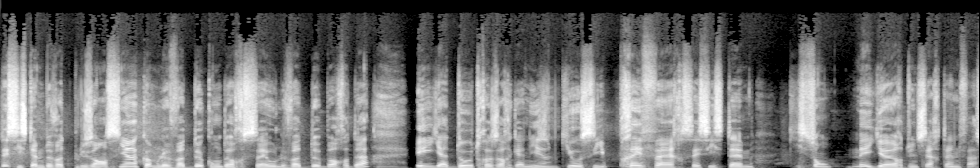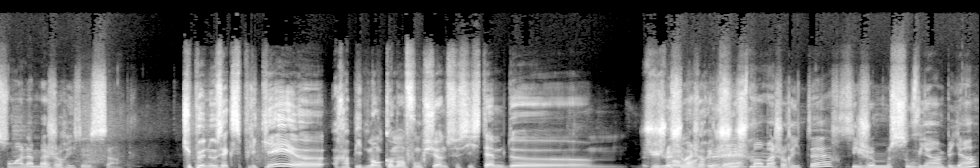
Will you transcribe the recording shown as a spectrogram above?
des systèmes de vote plus anciens, comme le vote de Condorcet ou le vote de Borda. Et il y a d'autres organismes qui aussi préfèrent ces systèmes qui sont meilleurs d'une certaine façon à la majorité simple. Tu peux nous expliquer euh, rapidement comment fonctionne ce système de euh, jugement jugement- majoritaire le jugement majoritaire, si je me souviens bien,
